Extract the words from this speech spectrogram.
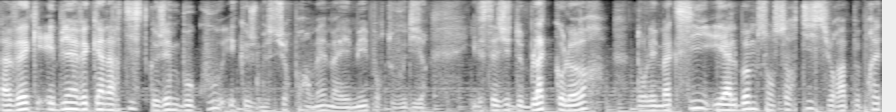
avec, eh bien, avec un artiste que j'aime beaucoup et que je me surprends même à aimer pour tout vous dire. Il s'agit de Black Color, dont les maxi et albums sont sortis sur à peu près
